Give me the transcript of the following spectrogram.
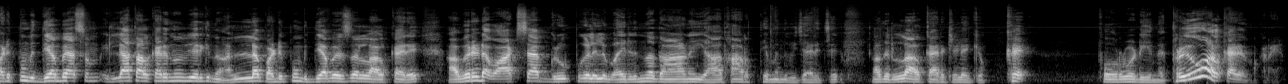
പഠിപ്പും വിദ്യാഭ്യാസം ഇല്ലാത്ത ആൾക്കാരെന്ന് വിചാരിക്കുന്നത് നല്ല പഠിപ്പും വിദ്യാഭ്യാസമുള്ള ആൾക്കാർ അവരുടെ വാട്സാപ്പ് ഗ്രൂപ്പുകളിൽ വരുന്നതാണ് യാഥാർത്ഥ്യമെന്ന് വിചാരിച്ച് അതുള്ള ആൾക്കാരിലേക്കൊക്കെ ഫോർവേഡ് ചെയ്യുന്ന എത്രയോ ആൾക്കാരെ നമുക്കറിയാം.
